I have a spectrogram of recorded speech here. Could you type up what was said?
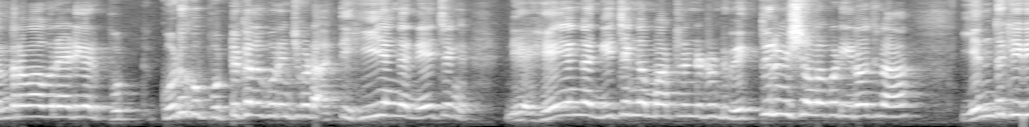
చంద్రబాబు నాయుడు గారి పుట్ కొడుకు పుట్టుకల గురించి కూడా అతి హీయంగా నీచంగా హేయంగా నీచంగా మాట్లాడినటువంటి వ్యక్తుల విషయంలో కూడా ఈ రోజున ఎందుకు ఈ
